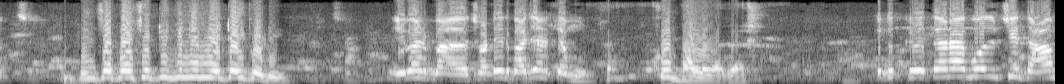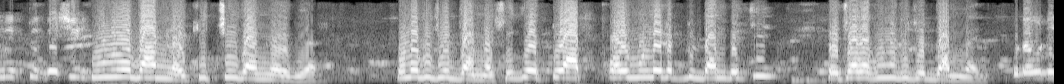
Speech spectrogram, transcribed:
আচ্ছা। তিনশো পঁয়ষট্টি দিন আমি এটাই করি। এবার ছটের বাজার কেমন? খুব ভালো বাজার। কিন্তু ক্রেতারা বলছে দাম একটু বেশি। কোনো দাম নাই কিচ্ছুই দাম নেই এগুলার। কোনো কিছুর দাম নাই শুধু একটু ফলমূলের একটু দাম বেশি এছাড়া কোনো কিছুর দাম নাই। মোটামুটি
